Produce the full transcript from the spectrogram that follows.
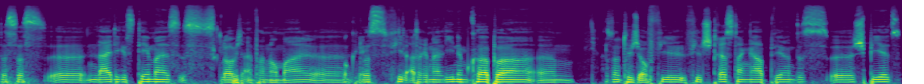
dass das äh, ein leidiges Thema ist, ist, glaube ich, einfach normal. Äh, okay. Du hast viel Adrenalin im Körper, ähm, hast natürlich auch viel, viel Stress dann gehabt während des äh, Spiels,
